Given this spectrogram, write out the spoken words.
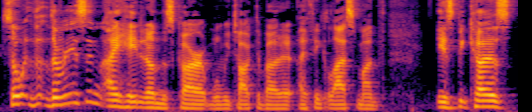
So the, the reason I hated on this car when we talked about it, I think last month, is because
